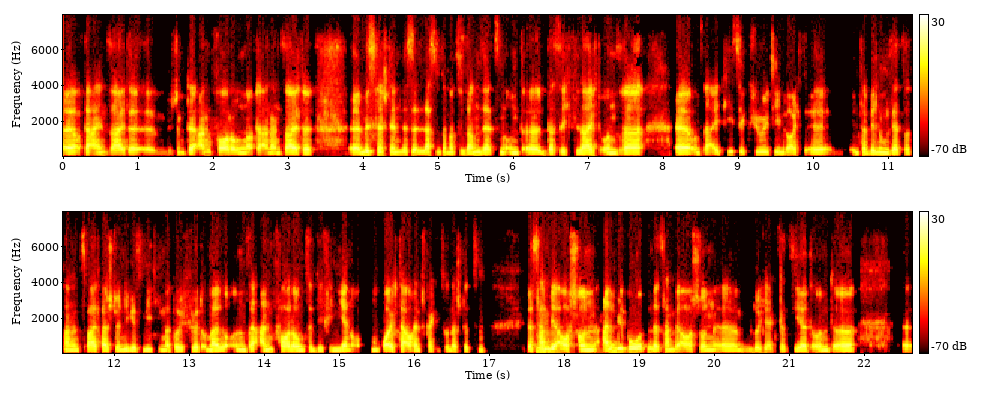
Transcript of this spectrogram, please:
äh, auf der einen Seite äh, bestimmte Anforderungen, auf der anderen Seite äh, Missverständnisse. Lass uns doch mal zusammensetzen und äh, dass sich vielleicht unsere, unsere IT-Security mit euch in Verbindung setzt, dass man ein zwei-, dreistündiges Meeting mal durchführt, um mal unsere Anforderungen zu definieren, um euch da auch entsprechend zu unterstützen. Das haben Mhm. wir auch schon angeboten, das haben wir auch schon ähm, durchexerziert und äh, äh,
